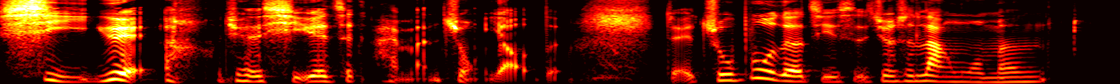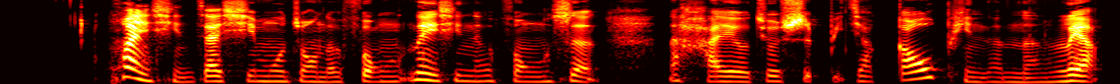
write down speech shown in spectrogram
喜悦，我觉得喜悦这个还蛮重要的。对，逐步的其实就是让我们唤醒在心目中的丰内心的丰盛。那还有就是比较高频的能量，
